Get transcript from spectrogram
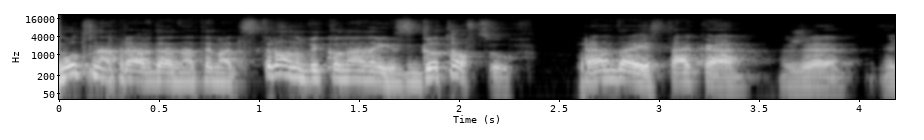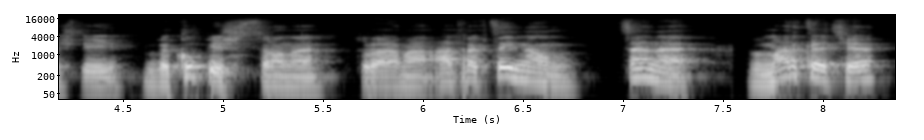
Smutna prawda na temat stron wykonanych z gotowców. Prawda jest taka, że jeśli wykupisz stronę, która ma atrakcyjną cenę w markecie,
